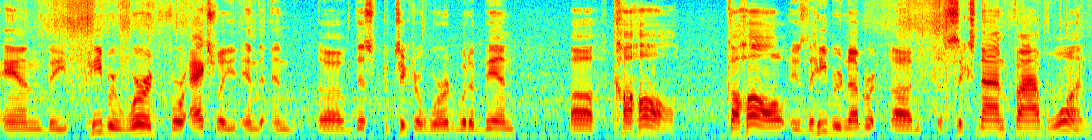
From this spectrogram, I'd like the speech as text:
and the Hebrew word for actually in, in uh, this particular word would have been uh, kahal. Kahal is the Hebrew number uh, 6951.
